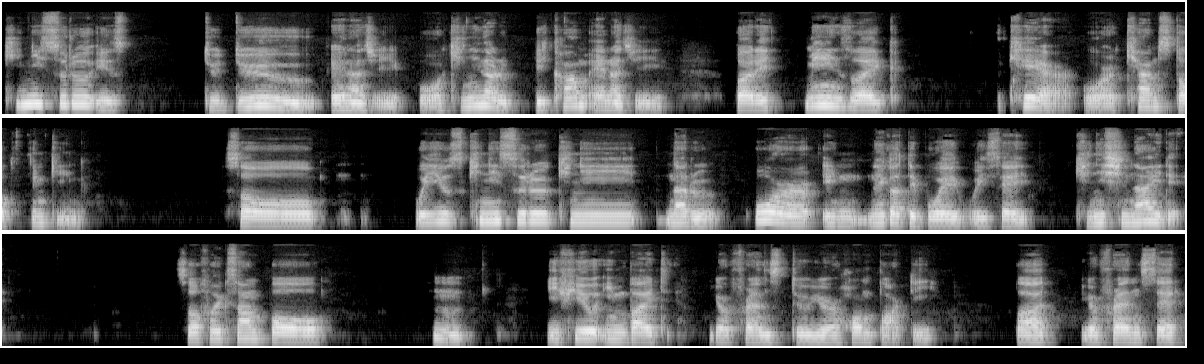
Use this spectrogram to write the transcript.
気にする is to do energy or 気になる become energy, but it means like care or can't stop thinking. So we use 気にする、気になる or in negative way we say 気にしないで。So for example, hmm, if you invite your friends to your home party, but your friend said,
